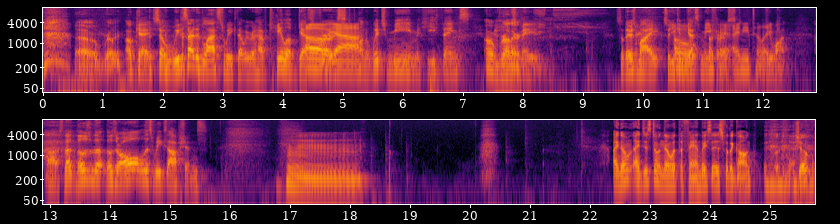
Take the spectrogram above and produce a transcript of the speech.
oh, brother. Okay, so we decided last week that we were gonna have Caleb guess Oh, first yeah. on which meme he thinks Oh, we each brother. made. So there's my. So you can Oh, guess me okay, first. I need to if you want. Uh, so that, those are the those are all this week's options. Hmm. I don't. I just don't know what the fan base is for the Gonk joke,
